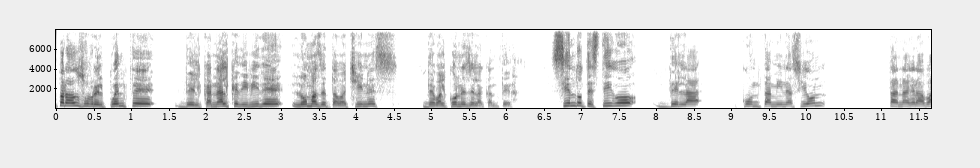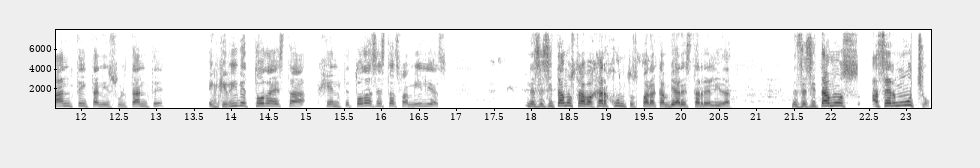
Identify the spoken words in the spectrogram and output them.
parado sobre el puente del canal que divide Lomas de Tabachines de Balcones de la Cantera, siendo testigo de la contaminación tan agravante y tan insultante en que vive toda esta gente, todas estas familias. Necesitamos trabajar juntos para cambiar esta realidad. Necesitamos hacer mucho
